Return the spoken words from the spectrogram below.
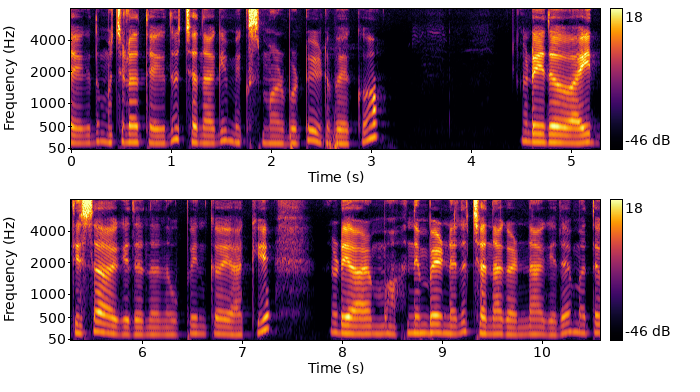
ತೆಗೆದು, ಮುಚ್ಚಳ ತೆಗೆದು ಚೆನ್ನಾಗಿ ಮಿಕ್ಸ್ ಮಾಡಿಬಿಟ್ಟು ಇಡಬೇಕು. ನೋಡಿ, ಇದು ಐದು ದಿವಸ ಆಗಿದೆ ನಾನು ಉಪ್ಪಿನಕಾಯಿ ಹಾಕಿ. ನೋಡಿ ನಿಂಬೆಹಣ್ಣೆಲ್ಲ ಚೆನ್ನಾಗಿ ಹಣ್ಣಾಗಿದೆ, ಮತ್ತು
